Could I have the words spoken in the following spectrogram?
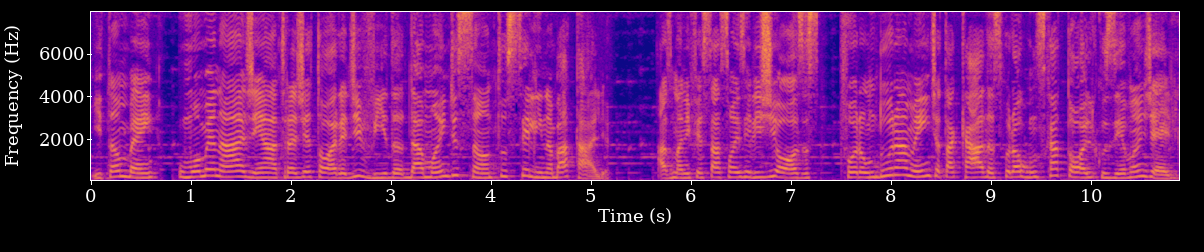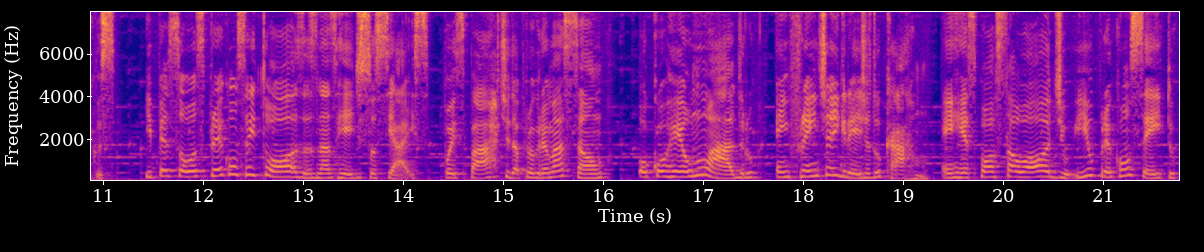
E também uma homenagem à trajetória de vida da mãe de Santos, Celina Batalha. As manifestações religiosas foram duramente atacadas por alguns católicos e evangélicos e pessoas preconceituosas nas redes sociais, pois parte da programação ocorreu no Adro, em frente à Igreja do Carmo. Em resposta ao ódio e o preconceito,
